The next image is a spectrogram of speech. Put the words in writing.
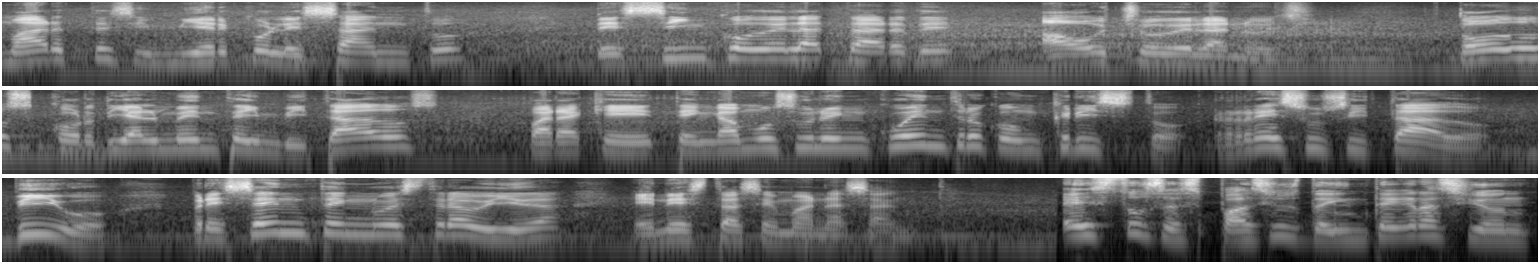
martes y miércoles santo de 5 de la tarde a 8 de la noche. Todos cordialmente invitados para que tengamos un encuentro con Cristo resucitado, vivo, presente en nuestra vida en esta Semana Santa. Estos espacios de integración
